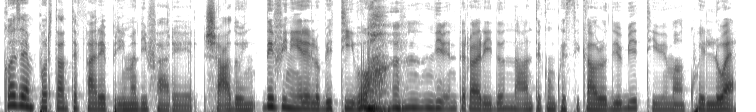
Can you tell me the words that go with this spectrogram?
Cosa è importante fare prima di fare shadowing? Definire l'obiettivo. Diventerò ridondante con questi cavolo di obiettivi, ma quello è.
